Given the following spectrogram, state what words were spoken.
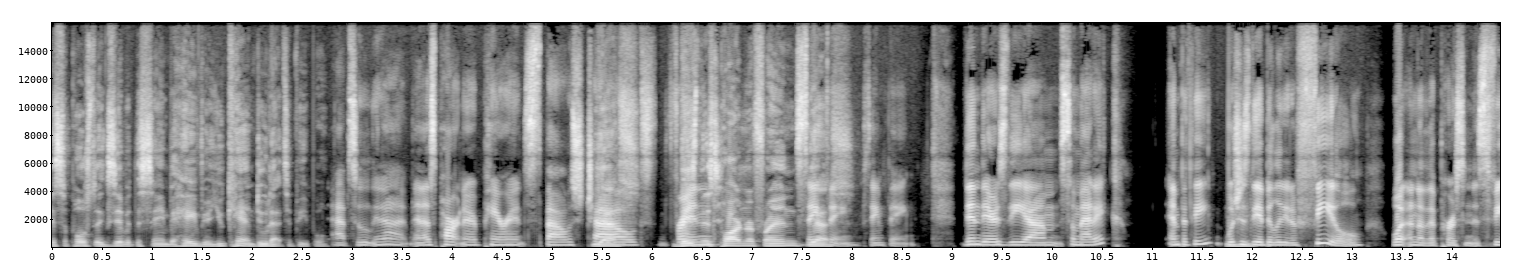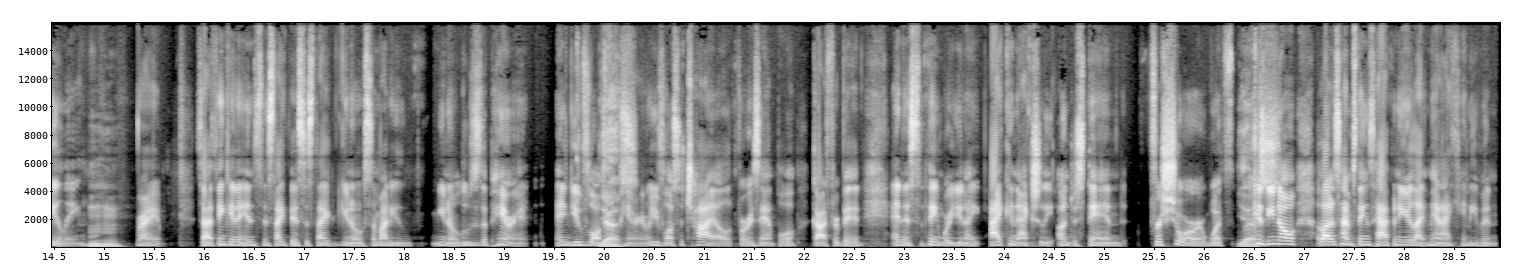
is supposed to exhibit the same behavior. You can't do that to people. absolutely not and as partner parent spouse child Yes. friend Business partner, friend. Same yes. thing. Same thing. Then there's the um, somatic empathy, which Mm-hmm. is the ability to feel what another person is feeling, Mhm. right? So I think in an instance like this, it's like you know somebody you know loses a parent and you've lost Yes. a parent or you've lost a child, for example, God forbid, and it's the thing where you know I can actually understand. For sure, what's Yes. because you know a lot of times things happen and you're like, man, I can't even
